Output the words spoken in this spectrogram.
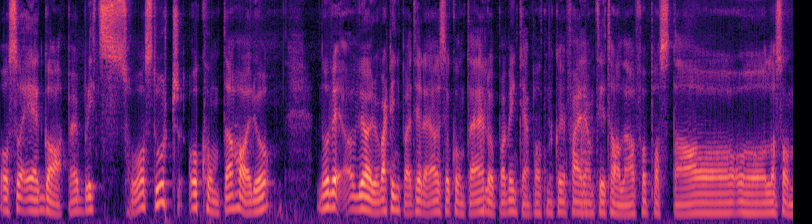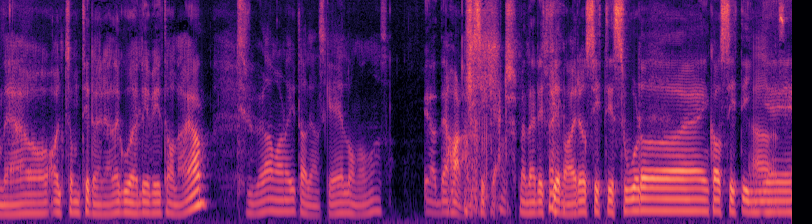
Og så er gapet blitt så stort, og Conte har jo vi, vi har jo vært inne på det tidligere. altså Conte holder på å vente på at han kan dra hjem til Italia og få pasta og, og lasagne og alt som tilhører det gode livet i Italia igjen. Tror de har noe italienske i London, altså. Ja, det har de sikkert, men det er litt finere å sitte i sol enn å sitte inn Ja, altså.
